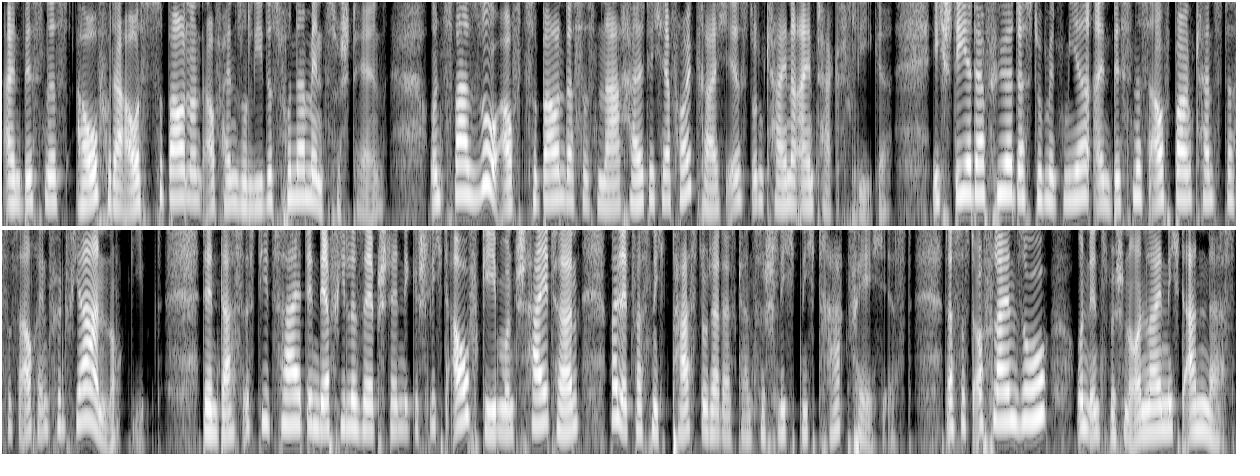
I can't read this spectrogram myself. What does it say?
ein Business auf oder auszubauen und auf ein solides Fundament zu stellen. Und zwar so aufzubauen, dass es nachhaltig erfolgreich ist und keine Eintagsfliege. Ich stehe dafür, dass du mit mir ein Business aufbauen kannst, das es auch in fünf Jahren noch gibt. Denn das ist die Zeit, in der viele Selbstständige schlicht aufgeben und scheitern, weil etwas nicht passt oder das Ganze schlicht nicht tragt tragfähig ist. Das ist offline so und inzwischen online nicht anders.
